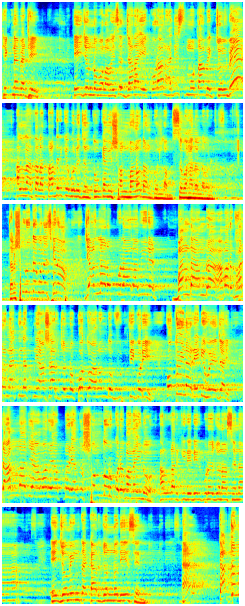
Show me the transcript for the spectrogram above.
ঠিক না ঠিক? এই জন্য বলা হয়েছে, যারা এই কোরআন, হাদিস মোতাবেক চলবে, আল্লাহ তালা তাদেরকে বলেছেন, তোকে আমি সম্মানও দান করলাম। সোবাহান আল্লাহ তাহলে শুরুতে বলেছিলাম যে আল্লাহ রব্বুল আলমিনের বান্দা আমরা, আমার ঘরে নাতি নাতনি আসার জন্য কত আনন্দ ফুর্তি করি, কতই না রেডি হয়ে যায় তা আল্লাহ যে আমারে আপনার এত সুন্দর করে বানাইলো, আল্লাহর কি রেডির প্রয়োজন আছে না? এই জমিনটা কার জন্য দিয়েছেন? হ্যাঁ? কার জন্য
